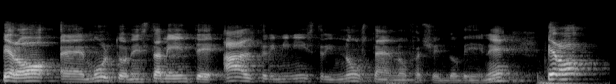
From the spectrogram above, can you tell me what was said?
però eh, molto onestamente altri ministri non stanno facendo bene, però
